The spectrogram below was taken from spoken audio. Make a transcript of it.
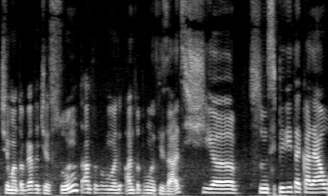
cinematografice sunt antropomor- antropomorfizați și uh, sunt spirite care au,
